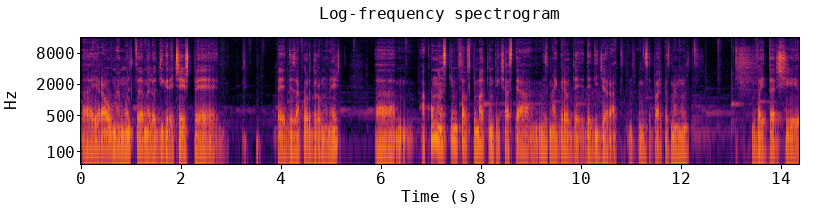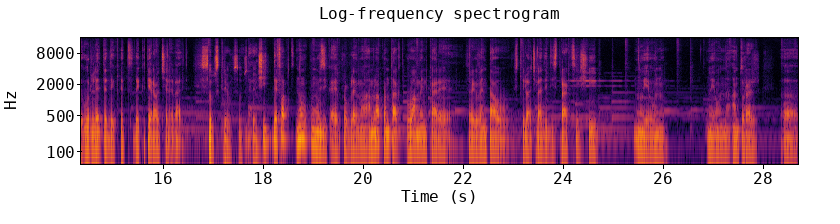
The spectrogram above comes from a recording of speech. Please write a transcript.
uh, erau mai mult uh, melodii grecești pe, pe dezacorduri românești. Uh, acum, în schimb, s-au schimbat un pic și astea mi mai greu de, de digerat, pentru că mi se pare că sunt mai mult văitări și urlete decât, decât erau celelalte. Subscriu, subscriu. Da. Și de fapt nu cu muzica e problemă. Am luat contact cu oameni care frecventau stilul acela de distracție și nu e un, nu e un anturaj uh,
